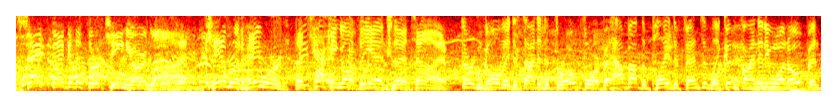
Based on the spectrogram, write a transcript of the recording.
Sacked back at the 13-yard line. Cameron Heyward attacking off the edge that time. Third and goal, they decided to throw for it, but how about the play defensively? Couldn't find anyone open.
